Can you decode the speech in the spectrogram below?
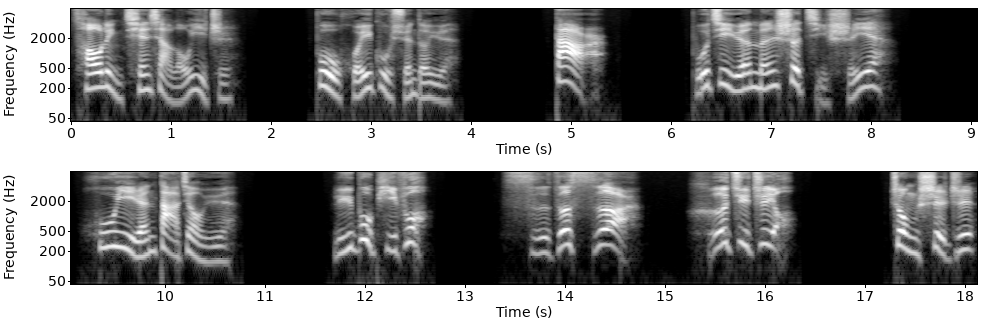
操令牵下楼一之。不回顾玄德曰：“大耳，不计辕门射几时耶？”忽一人大叫曰：“吕布匹夫，死则死耳，何惧之有？”众视之，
